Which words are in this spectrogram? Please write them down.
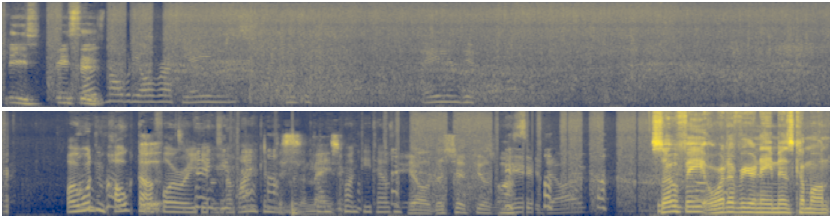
Please, please do. There's nobody over at the aliens. There's the aliens, yeah. I wouldn't poke that fire either. Your man can This is like, amazing. 20,000. Yo, this shit feels weird, dog. Sophie, or whatever your name is, come on.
